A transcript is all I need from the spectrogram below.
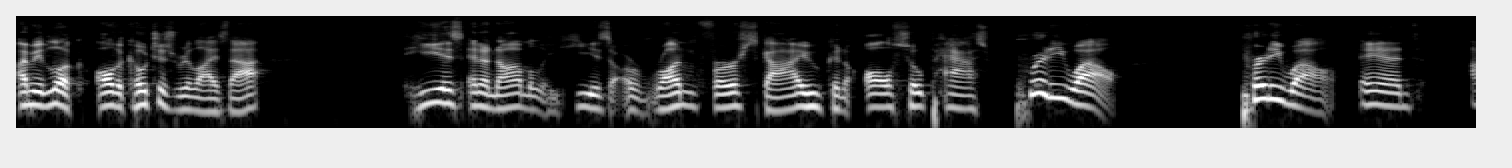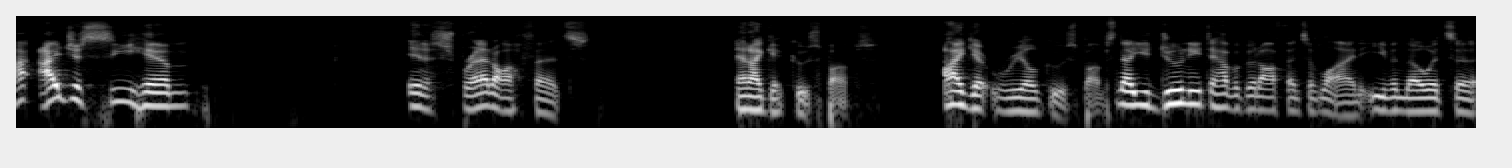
I mean, look, all the coaches realize that. He is an anomaly. He is a run first guy who can also pass pretty well. Pretty well. And I, I just see him in a spread offense and I get goosebumps. I get real goosebumps. Now you do need to have a good offensive line, even though it's a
